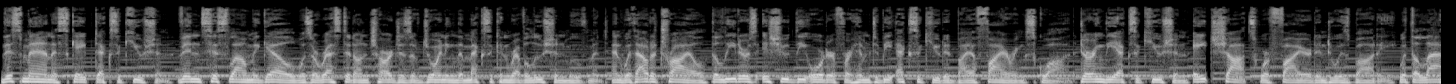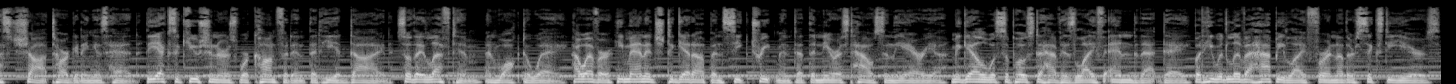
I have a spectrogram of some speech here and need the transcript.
This man escaped execution. Wenceslao Moguel was arrested on charges of joining the Mexican Revolution movement, and without a trial, the leaders issued the order for him to be executed by a firing squad. During the execution, eight shots were fired into his body, with the last shot targeting his head. The executioners were confident that he had died, so they left him and walked away. However, he managed to get up and seek treatment at the nearest house in the area. Moguel was supposed to have his life end that day, but he would live a happy life for another 60 years.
